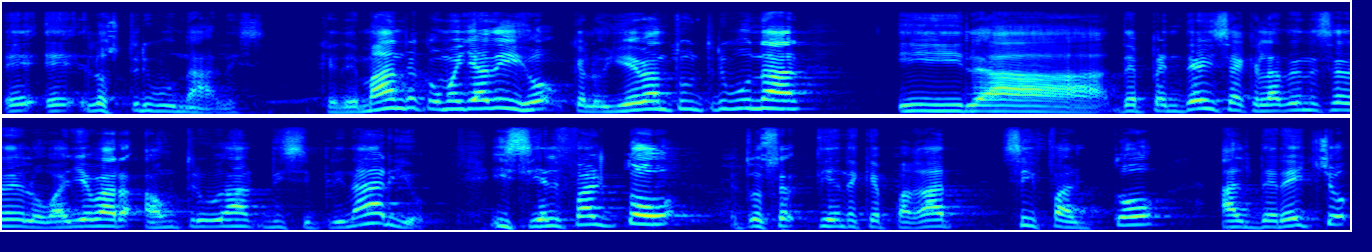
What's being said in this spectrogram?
eh, eh, los tribunales. Que demande, como ella dijo, que lo lleve ante un tribunal y la dependencia que la DNCD lo va a llevar a un tribunal disciplinario. Y si él faltó, entonces tiene que pagar si faltó al derecho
